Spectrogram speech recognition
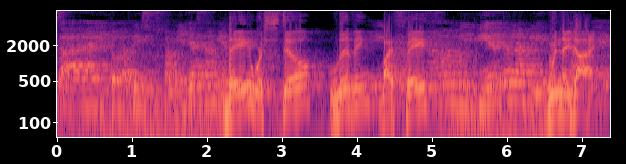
Sara y, todas- y sus familias también. They were still living by faith. Estaban viviendo en la vida when they died.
